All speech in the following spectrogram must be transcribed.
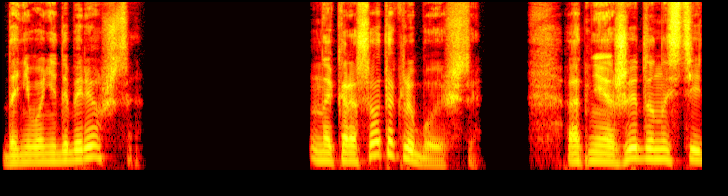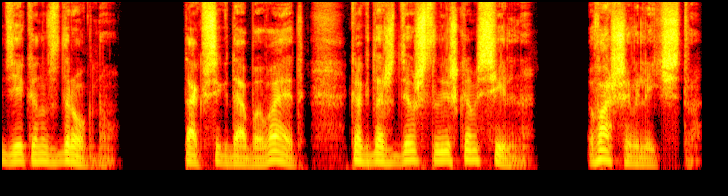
До него не доберешься. На красоток любуешься? От неожиданности Дикон вздрогнул. Так всегда бывает, когда ждешь слишком сильно. Ваше Величество.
